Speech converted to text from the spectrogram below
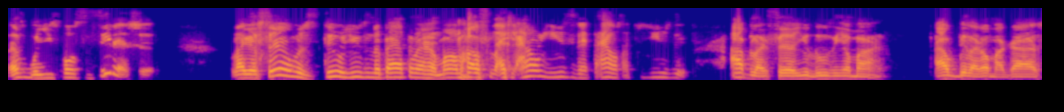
That's when you're supposed to see that shit. Like if Sarah was still using the bathroom at her mom's house, like I don't use it at the house, I just use it. I'd be like, Sarah, you losing your mind. I would be like, oh my gosh,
